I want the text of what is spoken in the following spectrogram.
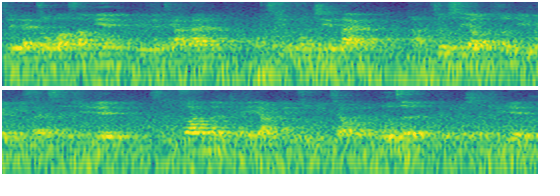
所以在周报上面有一个夹单，同时有奉献袋，啊，就是要特别为玉山神学院是专门培养原住民教会的牧者的一个神学院。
